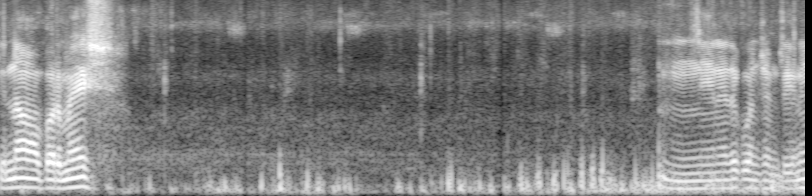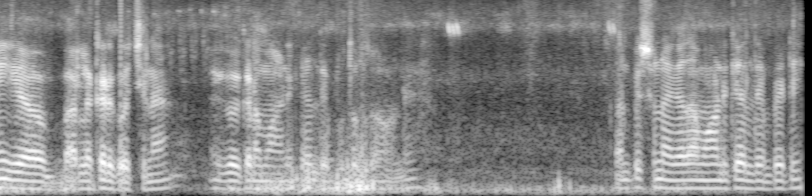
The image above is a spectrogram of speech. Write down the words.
తిన్నావా పరమేష్? నేనైతే కొంచెం తిని ఇక బర్లక్కడికి వచ్చిన. ఇక ఇక్కడ మామిడికాయలు తెప్పుతుంటామండి కనిపిస్తున్నాయి కదా మామిడికాయలు తెంపేటి?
